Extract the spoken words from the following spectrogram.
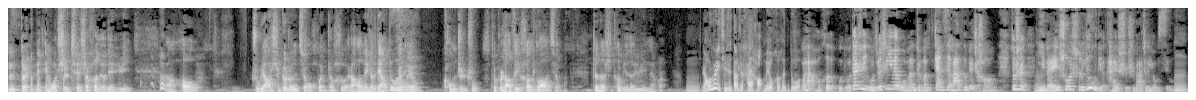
嗯，对，那天我是确实喝的有点晕，然后主要是各种酒混着喝，然后那个量又没有。控制住，就不知道自己喝了多少酒，真的是特别的晕那会儿。嗯，然后瑞其实当时还好，没有喝很多。我还好，喝的不多，但是我觉得是因为我们整个战线拉的特别长，就是以为说是六点开始是吧？这个游行，嗯，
